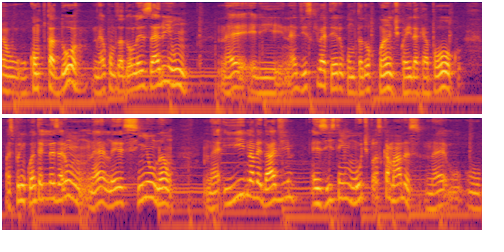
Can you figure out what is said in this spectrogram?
um, o computador, né? O computador lê 0 e 1, um, né? Ele né, diz que vai ter o computador quântico aí daqui a pouco, mas por enquanto ele lê 0 e 1, um, né? Lê sim ou não, né? E na verdade existem múltiplas camadas, né? O, o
